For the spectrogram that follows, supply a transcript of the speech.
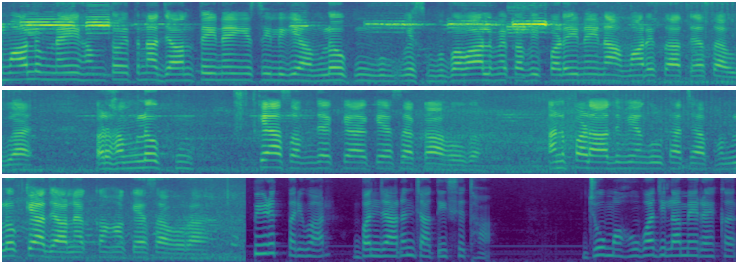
मालूम नहीं हम तो इतना जानते ही नहीं इसीलिए हम लोग इस बवाल में कभी पड़े ही नहीं ना हमारे साथ ऐसा हुआ है। और हम लोग क्या समझे, क्या कैसा, का होगा? अनपढ़ आदमी अंगूठा छाप, हम लोग क्या जाने कहाँ कैसा हो रहा है? पीड़ित परिवार बंजारन जाति से था, जो महोबा जिला में रहकर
